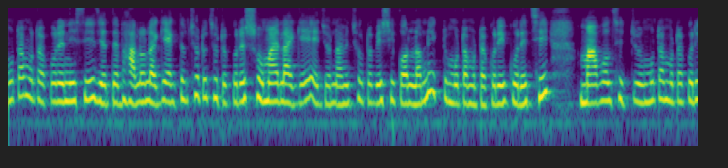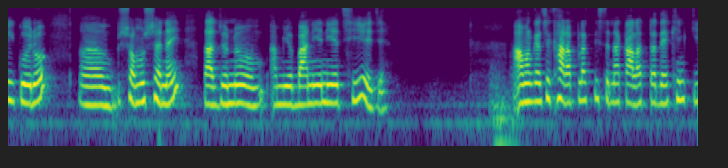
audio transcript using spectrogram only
মোটা মোটা করে নিছি, যেতে ভালো লাগে, একদম ছোট ছোট করে সময় লাগে, এই জন্য আমি ছোট বেশি করলাম না, একটু মোটা মোটা করেই করেছি। মা বলছে একটু মোটা মোটা করেই করো সমস্যা নেই, তার জন্য আমিও বানিয়ে নিয়েছি, এই যে। আমার কাছে খারাপ লাগতেছে না, কালারটা দেখেন কি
